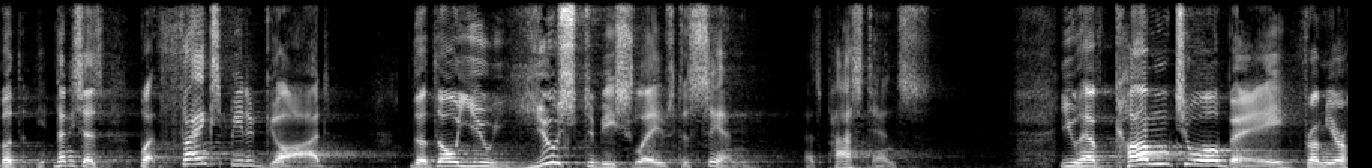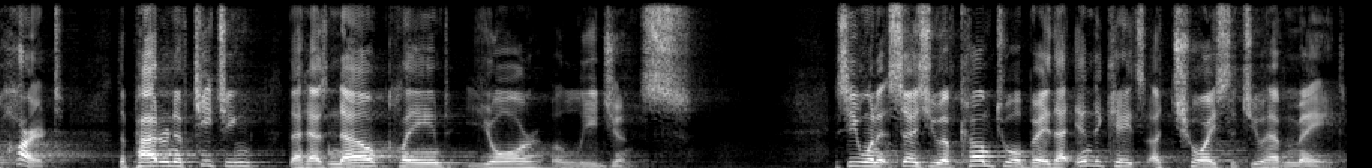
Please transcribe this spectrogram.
But then he says, But thanks be to God that though you used to be slaves to sin, that's past tense, you have come to obey from your heart the pattern of teaching that has now claimed your allegiance. See, when it says you have come to obey, that indicates a choice that you have made.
